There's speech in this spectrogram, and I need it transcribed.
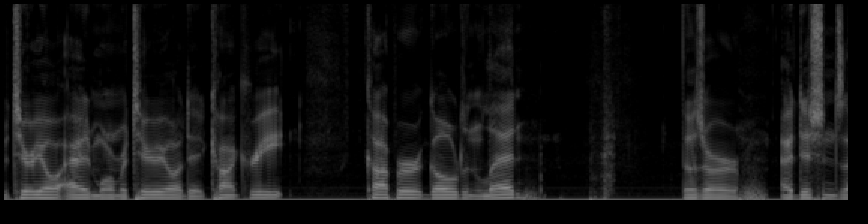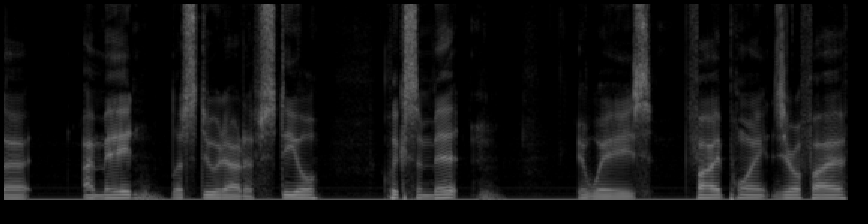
material I added more material I did concrete copper gold and lead. Those are additions that I made. Let's do it out of steel. Click submit. It weighs 5.05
